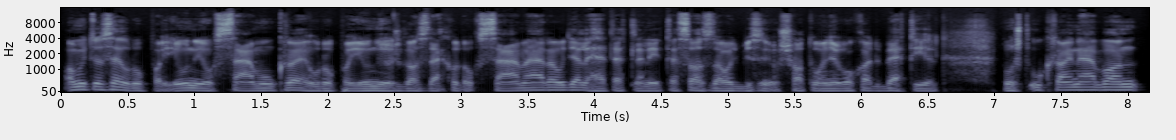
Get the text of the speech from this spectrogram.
amit az Európai Unió számunkra, Európai Uniós gazdálkodók számára ugye lehetetlené tesz azzal, hogy bizonyos hatóanyagokat betilt. Most Ukrajnában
